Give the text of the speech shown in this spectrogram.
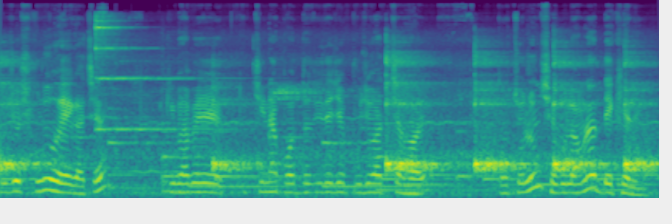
পুজো শুরু হয়ে গেছে, কীভাবে চীনা পদ্ধতিতে যে পুজো আচ্ছা হয়। তো চলুন সেগুলো আমরা দেখে নিই।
